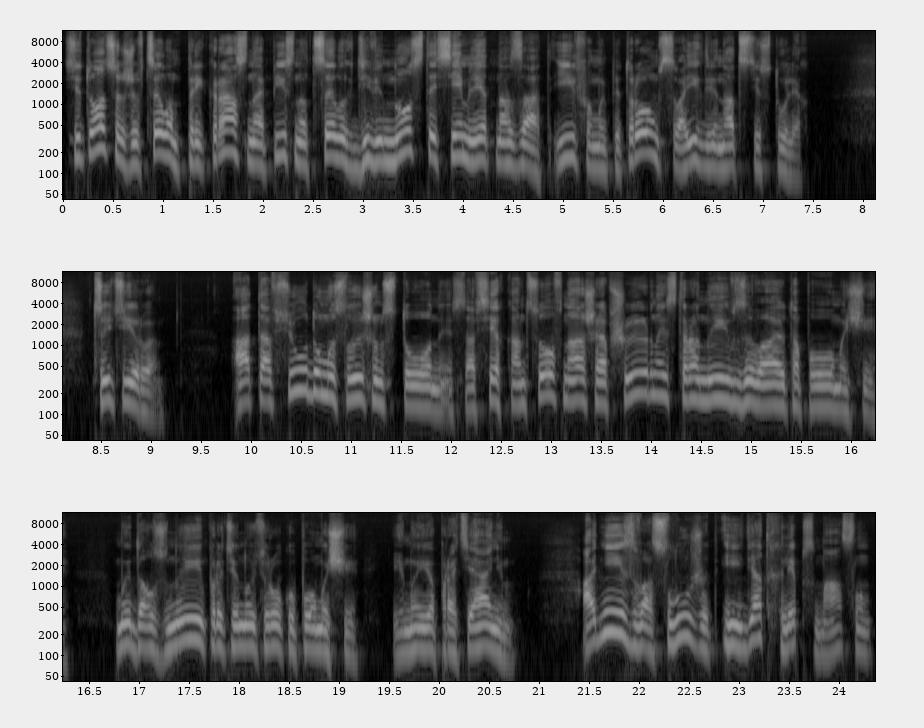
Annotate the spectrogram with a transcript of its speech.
Ситуация же в целом прекрасно описана целых 97 лет назад Ильфом и Петровым в своих 12 стульях. Цитирую. «Отовсюду мы слышим стоны, со всех концов нашей обширной страны взывают о помощи. Мы должны протянуть руку помощи, и мы ее протянем. Одни из вас служат и едят хлеб с маслом,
